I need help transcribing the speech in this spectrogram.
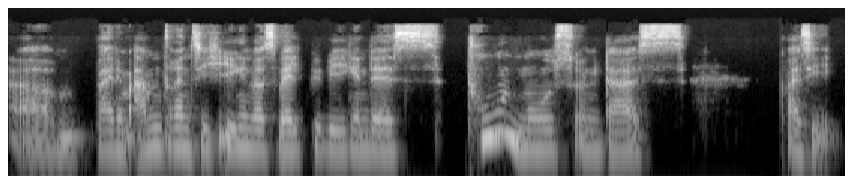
ähm, bei dem anderen sich irgendwas Weltbewegendes tun muss und dass quasi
